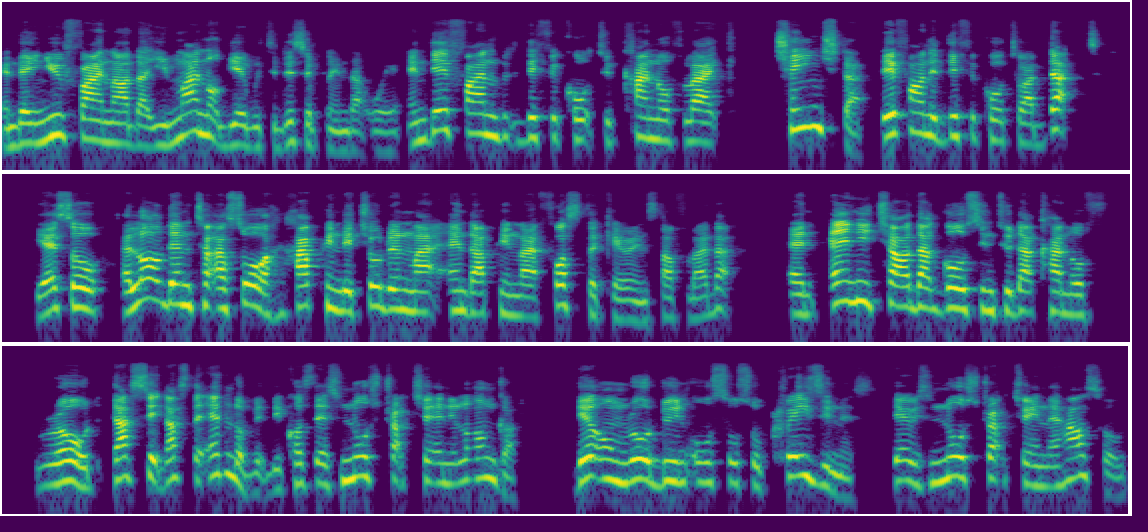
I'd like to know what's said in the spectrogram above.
and then you find out that you might not be able to discipline that way, and they find it difficult to kind of like change that. They find it difficult to adapt. Yeah, so a lot of them I saw happen. The children might end up in like foster care and stuff like that. And any child that goes into that kind of road, that's it. That's the end of it because there's no structure any longer. They're on road doing all sorts of craziness. There is no structure in the household.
